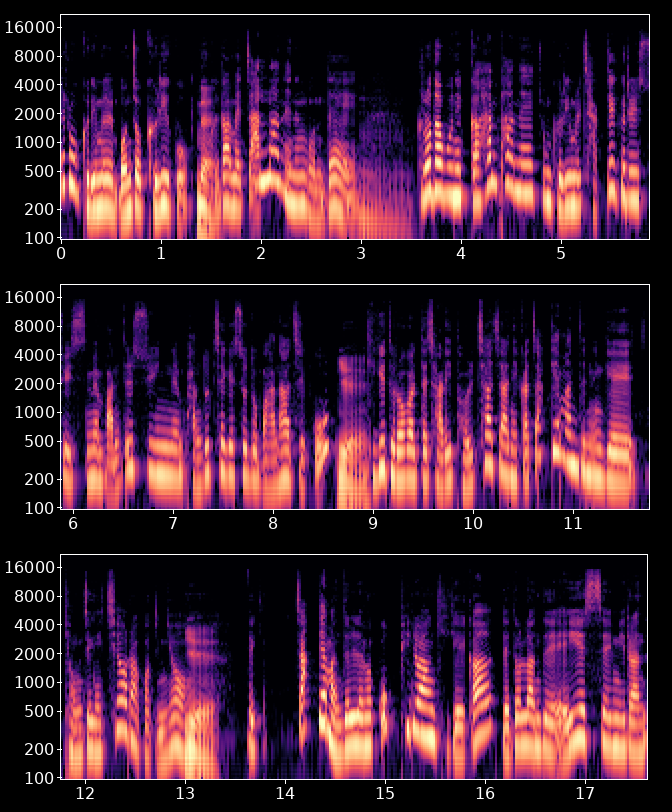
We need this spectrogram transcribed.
회로 그림을 먼저 그리고 네. 그다음에 잘라내는 건데 음, 그러다 보니까 한 판에 좀 그림을 작게 그릴 수 있으면 만들 수 있는 반도체 개수도 많아지고 예. 기계 들어갈 때 자리 덜 차지하니까 작게 만드는 게 경쟁이 치열하거든요. 예. 작게 만들려면 꼭 필요한 기계가 네덜란드의 ASM이란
